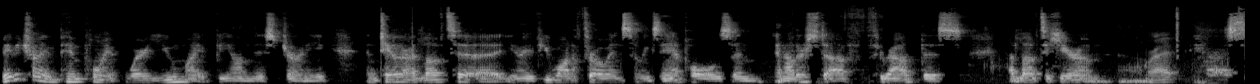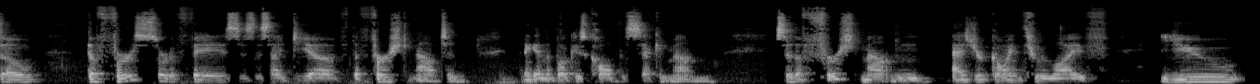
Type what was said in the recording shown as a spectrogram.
maybe try and pinpoint where you might be on this journey. And Taylor, I'd love to, you know, if you want to throw in some examples and and other stuff throughout this, I'd love to hear them. Um, right. So the first sort of phase is this idea of the first mountain. And again, the book is called The Second Mountain. So the first mountain, as you're going through life, you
